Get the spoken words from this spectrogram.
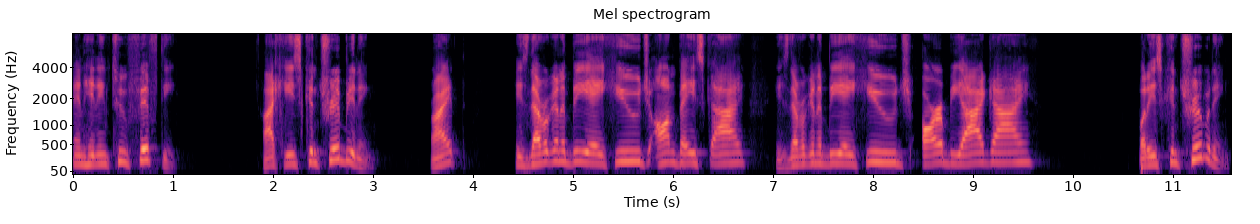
and hitting 250. Like he's contributing, right? He's never going to be a huge on base guy. He's never going to be a huge RBI guy, but he's contributing,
